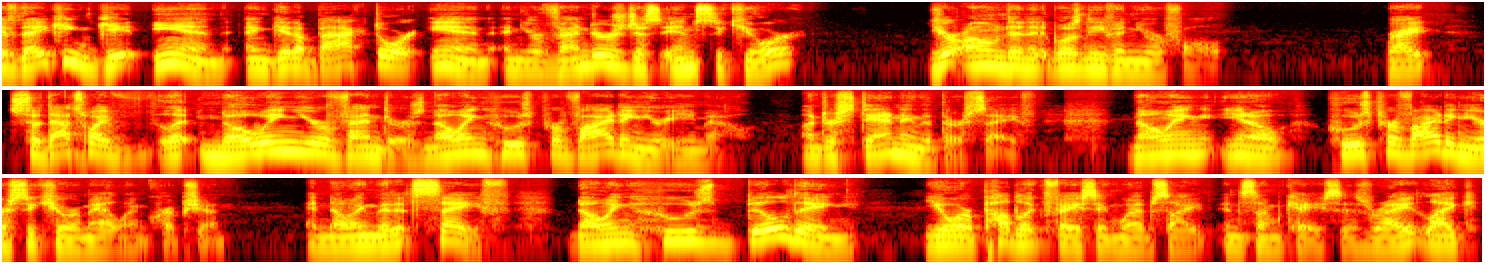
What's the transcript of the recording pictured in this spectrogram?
If they can get in and get a backdoor in and your vendor's just insecure, you're owned and it wasn't even your fault. Right. So that's why knowing your vendors, knowing who's providing your email, understanding that they're safe, knowing, you know, who's providing your secure mail encryption and knowing that it's safe, knowing who's building your public facing website in some cases, right? Like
